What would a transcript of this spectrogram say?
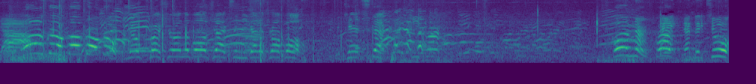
Yeah, Go, go, go, go, go. No pressure on the ball, Jackson. You got to drop off. You can't step. Corner. Hey, number two.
